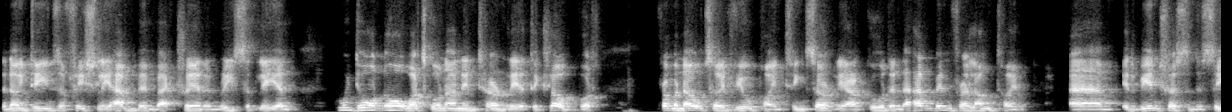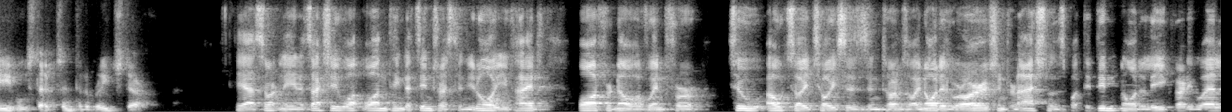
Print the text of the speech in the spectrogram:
the 19s officially haven't been back training recently. And we don't know what's going on internally at the club. But from an outside viewpoint, things certainly aren't good. And they haven't been for a long time. Um, it'll be interesting to see who steps into the breach there. Yeah, certainly. And it's actually one, one thing that's interesting. You know, you've had Waterford now have went for two outside choices in terms of I know they were Irish internationals, but they didn't know the league very well.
